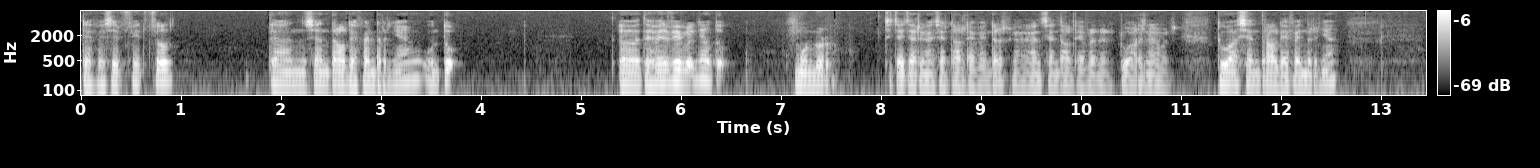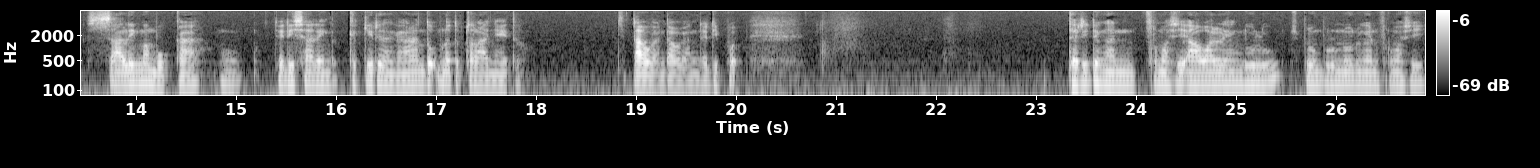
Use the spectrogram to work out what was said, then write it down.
defensive midfield dan central defendernya untuk uh, defensive midfieldnya untuk mundur sejajar dengan central defender dengan central defender dua dua central defendernya saling membuka jadi saling ke kiri dan ke kanan untuk menutup celahnya itu. Tahu kan tahu kan. Jadi jadi dengan formasi awal yang dulu sebelum Bruno dengan formasi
